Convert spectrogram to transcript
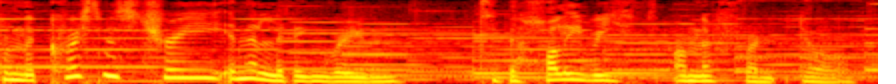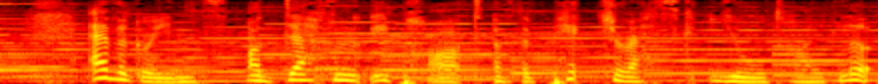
From the Christmas tree in the living room to the holly wreath on the front door, evergreens are definitely part of the picturesque Yuletide look.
